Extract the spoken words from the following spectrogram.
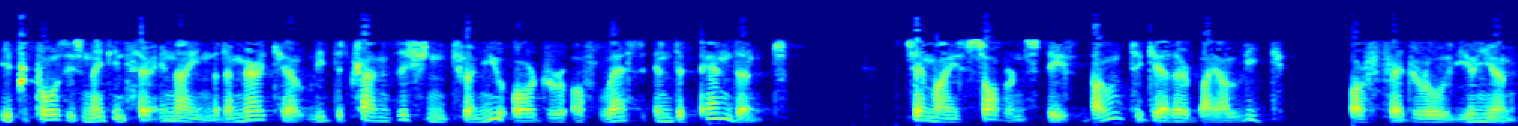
he proposes in 1939 that America lead the transition to a new order of less independent, semi-sovereign states bound together by a league or federal union.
